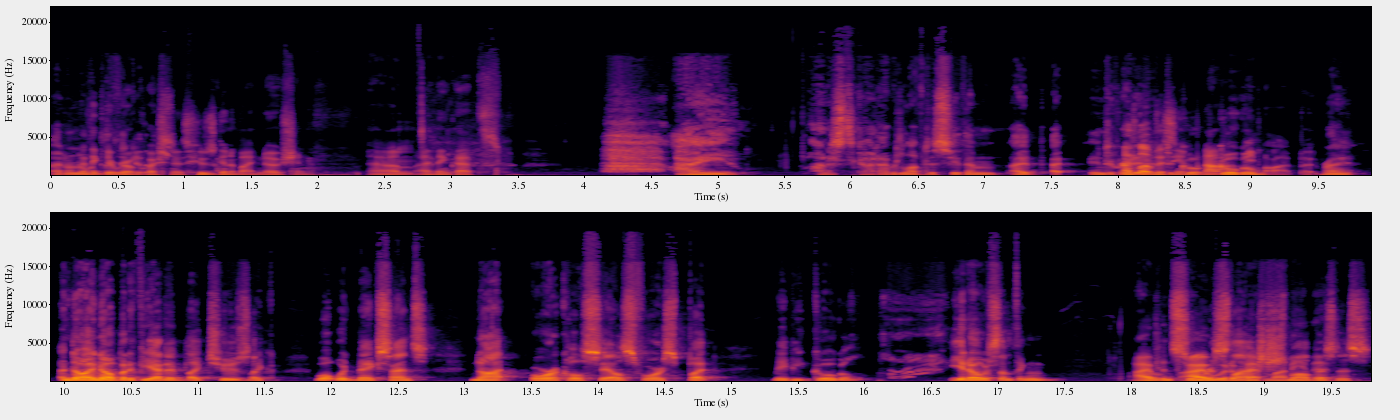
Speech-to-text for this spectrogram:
I don't know. I think the real this. question is who's going to buy Notion. Um, I think that's I, honest to God, I would love to see them. I, I integrate. I'd love to see Goo- him not Google, but right? Uh, No, I know, but if you had to like choose, like, what would make sense? Not Oracle, Salesforce, but maybe Google. you know, something I, I consumer would slash small business.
